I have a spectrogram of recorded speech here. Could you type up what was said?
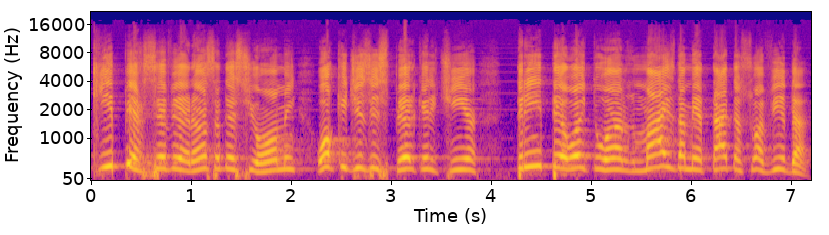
que perseverança desse homem, ou que desespero que ele tinha. 38 anos, mais da metade da sua vida.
